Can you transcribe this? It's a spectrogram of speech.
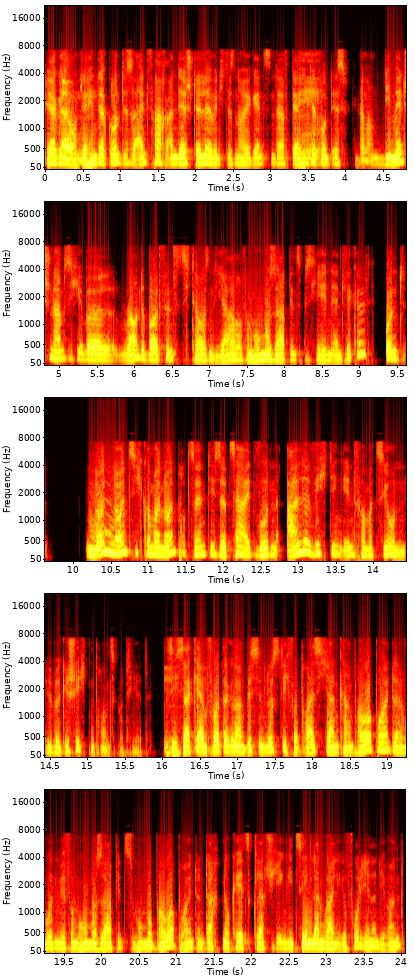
Ja, genau. Ähm, und der ähm, Hintergrund ist einfach an der Stelle, wenn ich das noch ergänzen darf, der mhm. Hintergrund ist, genau. die Menschen haben sich über roundabout 50.000 Jahre vom Homo sapiens bis hierhin entwickelt und 99,9 Prozent dieser Zeit wurden alle wichtigen Informationen über Geschichten transportiert. Also ich sage ja im Vortrag immer ein bisschen lustig, vor 30 Jahren kam PowerPoint und dann wurden wir vom Homo sapiens zum Homo PowerPoint und dachten, okay, jetzt klatsche ich irgendwie zehn langweilige Folien an die Wand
